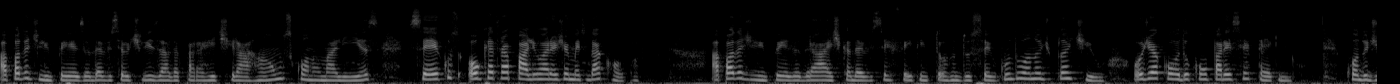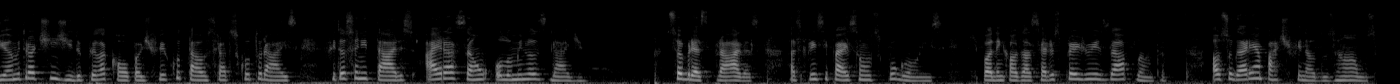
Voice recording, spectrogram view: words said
A poda de limpeza deve ser utilizada para retirar ramos com anomalias, secos ou que atrapalhem o arejamento da copa. A poda de limpeza drástica deve ser feita em torno do segundo ano de plantio, ou de acordo com o parecer técnico, quando o diâmetro atingido pela copa dificultar os tratos culturais, fitossanitários, aeração ou luminosidade. Sobre as pragas, as principais são os pulgões, que podem causar sérios prejuízos à planta. Ao sugarem a parte final dos ramos,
